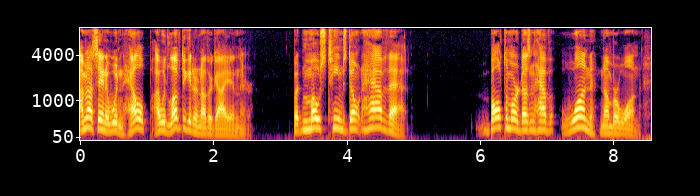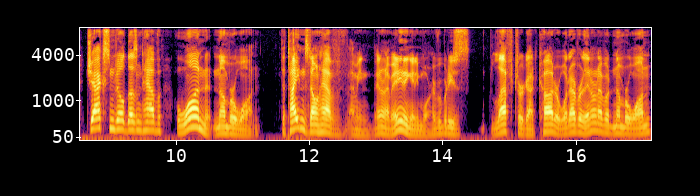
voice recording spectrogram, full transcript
I'm not saying it wouldn't help. I would love to get another guy in there. But most teams don't have that. Baltimore doesn't have one number one. Jacksonville doesn't have one number one. The Titans don't have, I mean, they don't have anything anymore. Everybody's left or got cut or whatever. They don't have a number one.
